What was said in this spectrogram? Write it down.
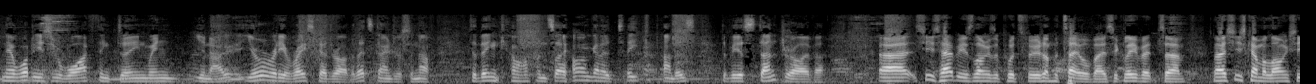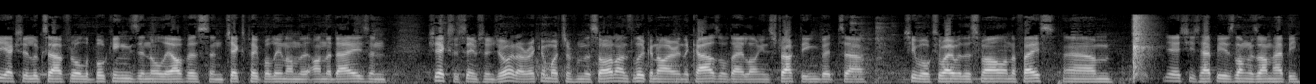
Now, what does your wife think, Dean, when, you know, you're already a race car driver, that's dangerous enough, to then go off and say, oh, I'm going to teach punters to be a stunt driver? Uh, she's happy as long as it puts food on the table, basically. But um, no, she's come along. She actually looks after all the bookings and all the office and checks people in on the on the days. And she actually seems to enjoy it. I reckon watching from the sidelines. Luke and I are in the cars all day long instructing, but uh, she walks away with a smile on her face. Um, yeah, she's happy as long as I'm happy.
